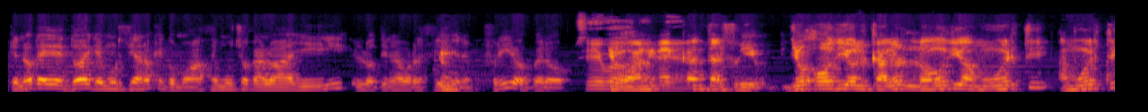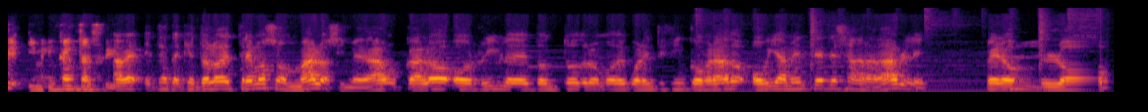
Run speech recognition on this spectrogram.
que no que hay de todo, hay que murcianos que como hace mucho calor allí, lo tienen aborrecido y tienen frío, pero... Sí, a mí me encanta el frío. Yo odio el calor, lo odio a muerte, a muerte y me encanta el frío. A ver, es que todos los extremos son malos. Si me da un calor horrible de tontódromo de 45 grados, obviamente es desagradable, pero mm. lo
